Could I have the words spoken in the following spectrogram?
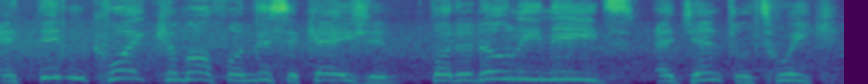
It didn't quite come off on this occasion, but it only needs a gentle tweak.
